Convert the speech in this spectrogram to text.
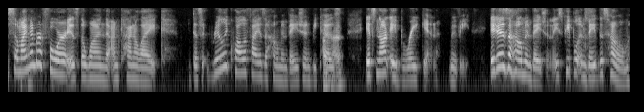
so my uh-huh. number four is the one that I'm kind of like, does it really qualify as a home invasion? Because okay. it's not a break in movie. It is a home invasion. These people invade this home,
